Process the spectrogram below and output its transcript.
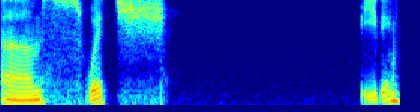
um, switch beating.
